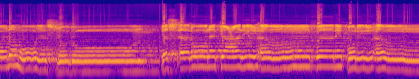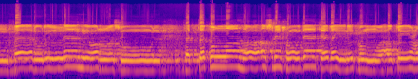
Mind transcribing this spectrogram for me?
وله يسجدون. يسألونك عن الأنفال قل الأنفال لله والرسول. فاتقوا الله وأصلحوا ذات بينكم وأطيعوا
